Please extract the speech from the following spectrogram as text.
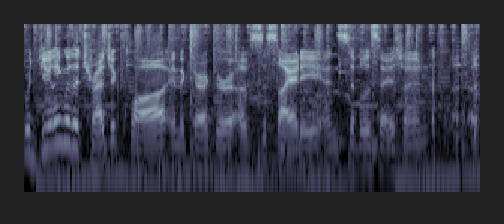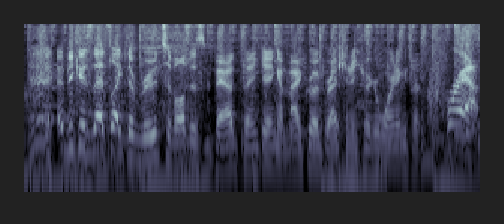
we're dealing with a tragic flaw in the character of society and civilization because that's like the roots of all this bad thinking and microaggression and trigger warnings are crap,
